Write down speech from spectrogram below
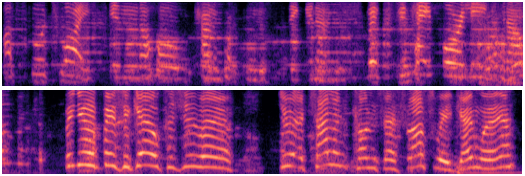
I've scored twice in the whole Camden Cockerels thing, you know. Because we play for a league now. But you're a busy girl because you were you were at a talent contest last weekend, weren't you?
